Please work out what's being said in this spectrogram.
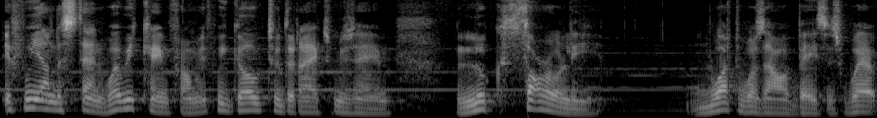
If we understand where we came from, if we go to the Rijksmuseum, look thoroughly what was our basis, where,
